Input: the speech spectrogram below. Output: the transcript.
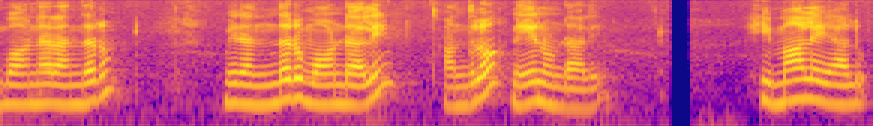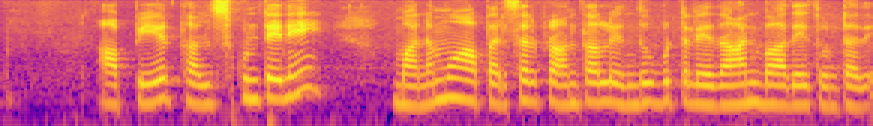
బాగున్నారు అందరూ? మీరందరూ బాగుండాలి. అందులో నేను ఉండాలి. హిమాలయాలు. ఆ పేరు తలుచుకుంటేనే మనము ఆ పరిసర ప్రాంతాల్లో ఎందుకు పుట్టలేదా అని బాధ అవుతుంటుంది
